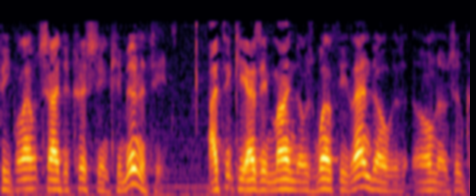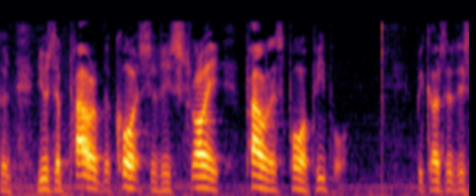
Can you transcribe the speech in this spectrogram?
people outside the Christian community. I think he has in mind those wealthy landowners who could use the power of the courts to destroy powerless poor people because of this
